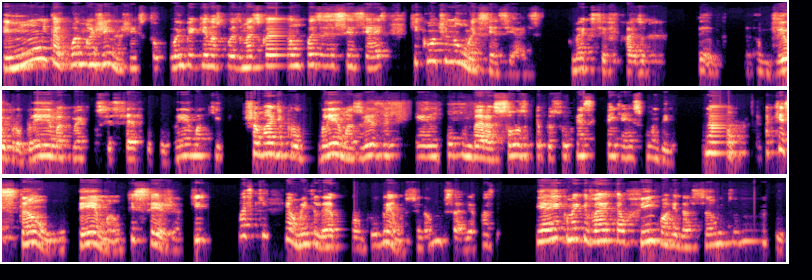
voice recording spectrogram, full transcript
Tem muita coisa, imagina, a gente tocou em pequenas coisas, mas são coisas essenciais que continuam essenciais. Como é que você faz? vê o problema, como é que você cerca o problema, que chamar de problema, às vezes, é um pouco embaraçoso, porque a pessoa pensa que tem que responder. Não, a questão, o tema, o que seja, que, mas que realmente leva a um problema, senão não precisaria fazer. E aí, como é que vai até o fim com a redação e tudo, tudo.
